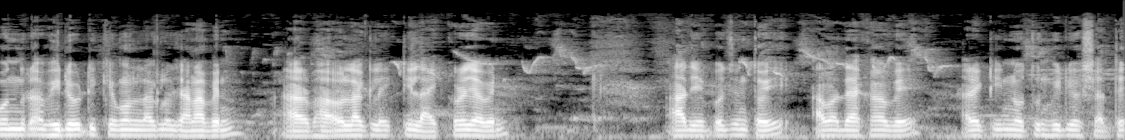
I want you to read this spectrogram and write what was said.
বন্ধুরা, ভিডিওটি কেমন লাগল জানাবেন, আর ভালো লাগলে একটি লাইক করে যাবেন। আজ এ পর্যন্তই, আবার দেখা হবে আরেকটি নতুন ভিডিওর সাথে।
